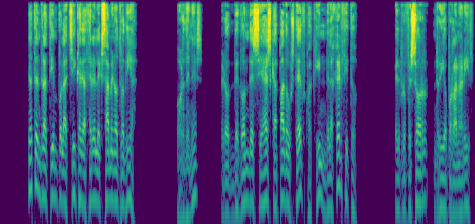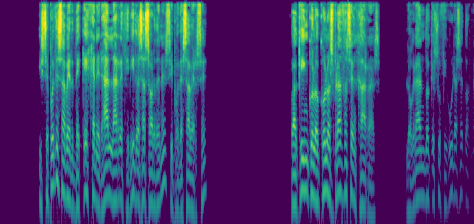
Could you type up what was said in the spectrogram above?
Ya tendrá tiempo la chica de hacer el examen otro día. ¿Órdenes? ¿Pero de dónde se ha escapado usted, Joaquín? ¿Del ejército? El profesor rió por la nariz. ¿Y se puede saber de qué general ha recibido esas órdenes, si puede saberse? Joaquín colocó los brazos en jarras, logrando que su figura se tornara.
